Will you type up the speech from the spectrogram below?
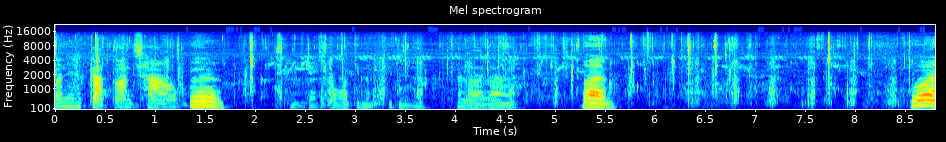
บรรยากาศตอนเช้า อืมผมจะเข้ามากินน้ำพริกนี่นะอร่อยบ้างไปด้วย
